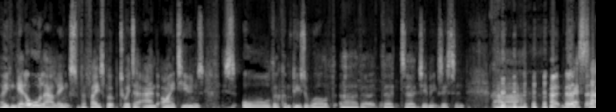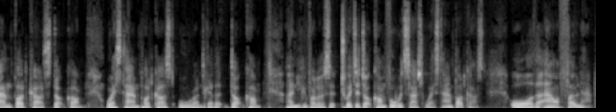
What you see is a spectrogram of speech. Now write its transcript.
Uh, you can get all our links for Facebook, Twitter, and iTunes. This is all the computer world uh, that, that uh, Jim exists in. Uh, at westhampodcast.com. West Ham Podcast, all run together, dot com. And you can follow us at twitter.com forward slash West Ham Podcast. Or the, our phone app.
